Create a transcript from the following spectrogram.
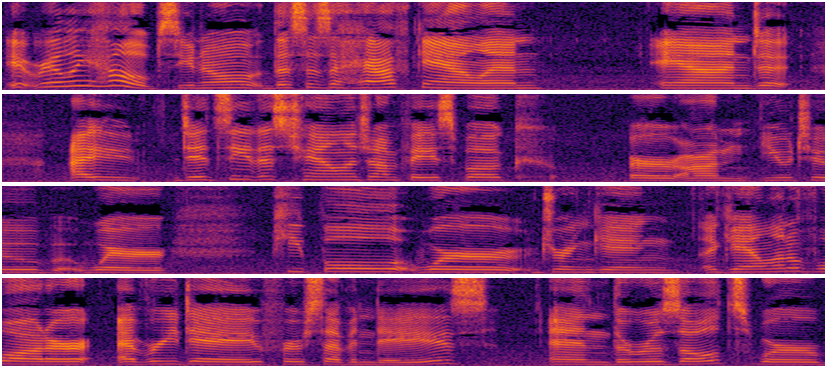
it really helps you know this is a half gallon and I did see this challenge on Facebook or on YouTube where people were drinking a gallon of water every day for seven days. And the results were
